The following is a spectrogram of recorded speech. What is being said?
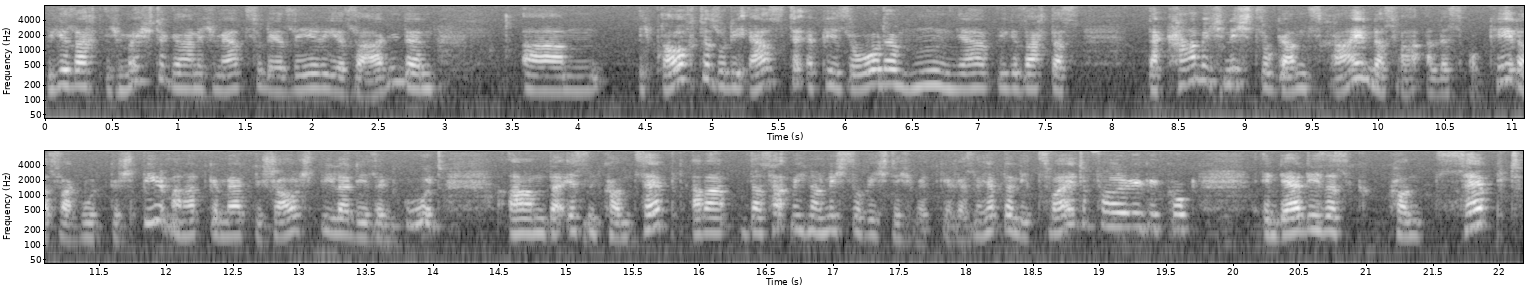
Wie gesagt, ich möchte gar nicht mehr zu der Serie sagen, denn ähm, ich brauchte so die erste Episode, hm, ja, wie gesagt, das, da kam ich nicht so ganz rein. Das war alles okay, das war gut gespielt. Man hat gemerkt, die Schauspieler, die sind gut. Ähm, da ist ein Konzept, aber das hat mich noch nicht so richtig mitgerissen. Ich habe dann die zweite Folge geguckt, in der dieses Konzept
